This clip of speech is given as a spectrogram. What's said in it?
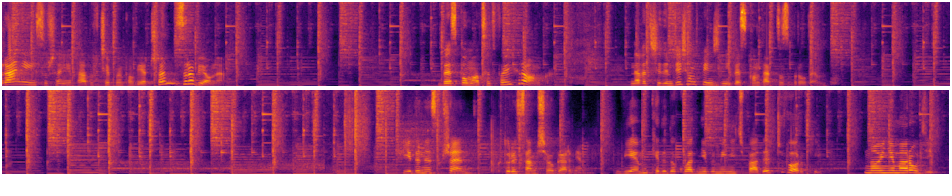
Pranie i suszenie padów ciepłym powietrzem zrobione. Bez pomocy Twoich rąk. Nawet 75 dni bez kontaktu z brudem. Jedyny sprzęt, który sam się ogarnia. Wiem, kiedy dokładnie wymienić pady czy worki. No i nie ma ludzi.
